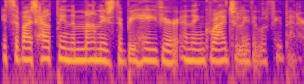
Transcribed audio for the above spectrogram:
It's about helping them manage their behaviour and then gradually they will feel better.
